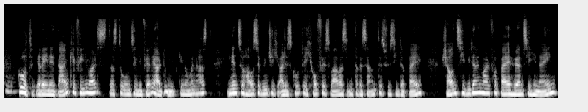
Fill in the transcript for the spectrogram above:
Genau. Gut, Irene, danke vielmals, dass du uns in die Pferdehaltung mitgenommen hast. Ihnen zu Hause wünsche ich alles Gute. Ich hoffe, es war was Interessantes für Sie dabei. Schauen Sie wieder einmal vorbei, hören Sie hinein.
